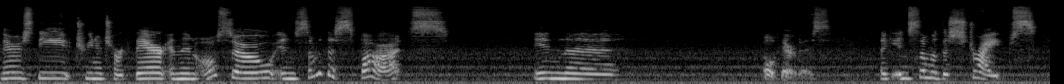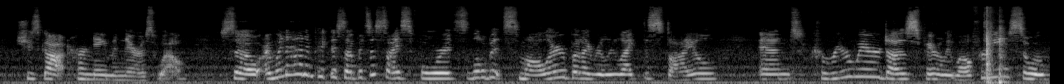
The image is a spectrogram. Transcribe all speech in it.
There's the Trina Turk there, and then also in some of the spots, in the, oh, there it is. Like in some of the stripes, she's got her name in there as well. So I went ahead and picked this up. It's a size 4. It's a little bit smaller, but I really like the style. And career wear does fairly well for me, so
